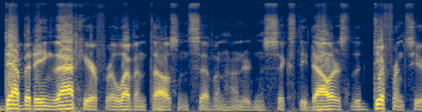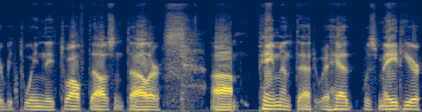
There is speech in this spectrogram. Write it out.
debiting that here for $11,760. The difference here between the $12,000 um, payment that we had was made here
